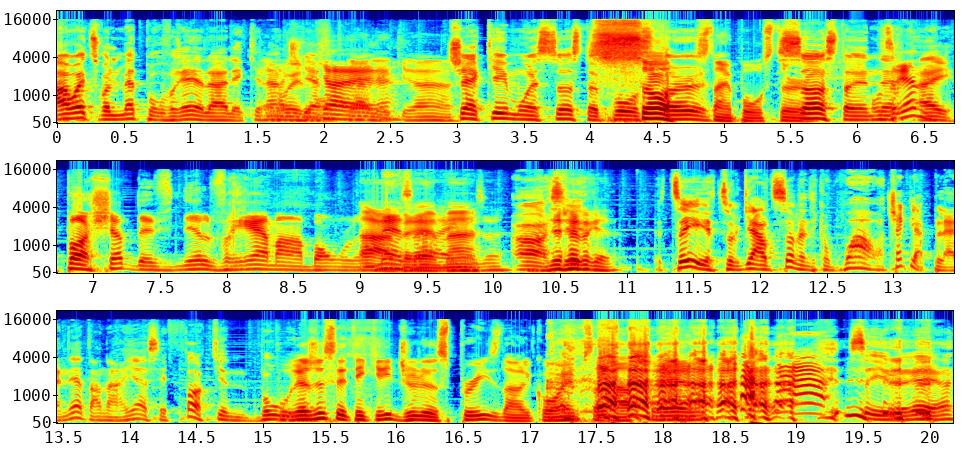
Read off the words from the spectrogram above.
Ah, Ouais, Ça, tu vas le mettre pour vrai, là, à l'écran. Ah ouais, l'écran. Checkez-moi ça, c'est un Ça, poster. c'est un poster. Ça, c'est un. On dirait une Hey. pochette de vinyle vraiment bon. Là. Ah, Mais ça, vraiment. mais ça. Ah, Je c'est- l'achèterais. Tu sais, tu regardes ça, mais t'es comme, waouh, check la planète en arrière, c'est fucking beau. pourrait là. juste être écrit Judas Priest dans le coin, puis ça marcherait. C'est vrai, hein.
